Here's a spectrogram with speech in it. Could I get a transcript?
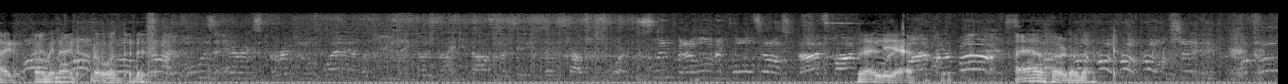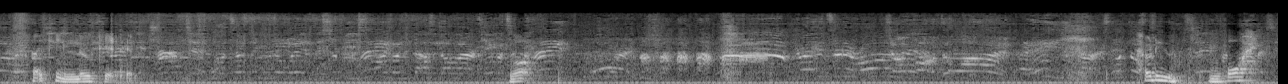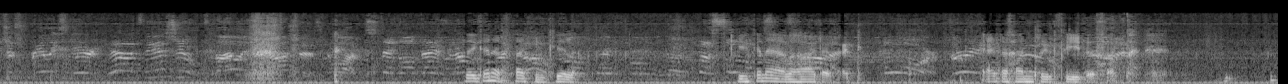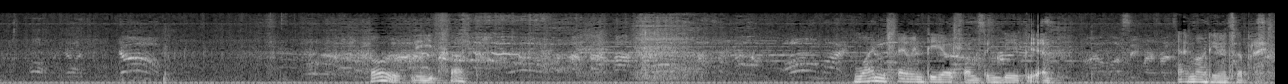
I, I mean, I don't know what that is. Well, yeah. I have heard of that. Fucking look at him. What? How do you... What? They're gonna fucking kill her. You're gonna have a heart attack. At a hundred feet or something. Holy fuck. 170 or something BPM. I'm not even surprised.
